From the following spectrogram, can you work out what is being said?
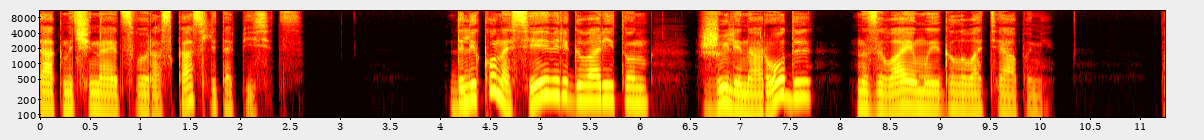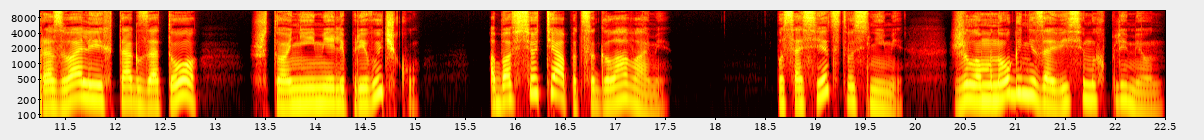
Так начинает свой рассказ летописец. Далеко на севере, говорит он, жили народы, называемые головотяпами. Прозвали их так за то, что они имели привычку обо все тяпаться головами. По соседству с ними жило много независимых племен.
